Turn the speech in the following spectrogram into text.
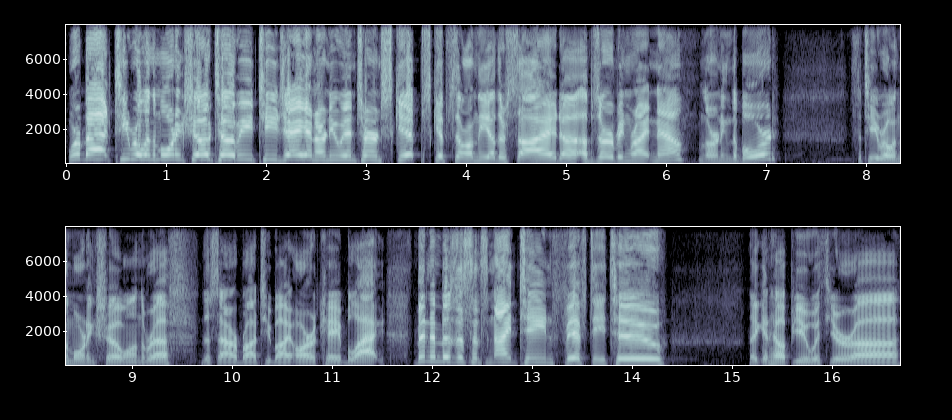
We're back. T Row in the Morning Show. Toby, TJ, and our new intern Skip. Skip's on the other side uh, observing right now, learning the board. It's the T Row in the Morning Show on the ref. This hour brought to you by RK Black. Been in business since 1952. They can help you with your uh,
